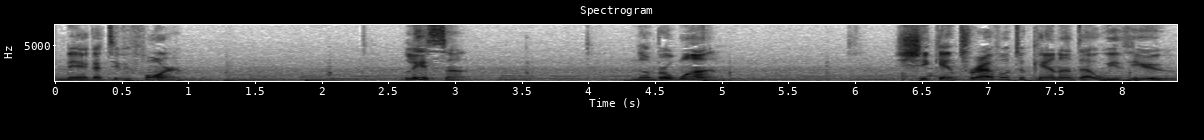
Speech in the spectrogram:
negative form. Listen. Number one. She can travel to Canada with you.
